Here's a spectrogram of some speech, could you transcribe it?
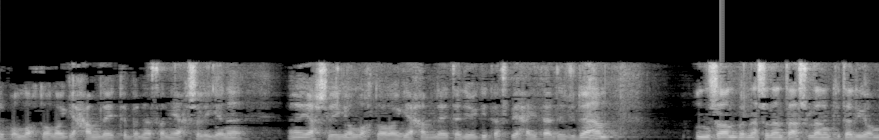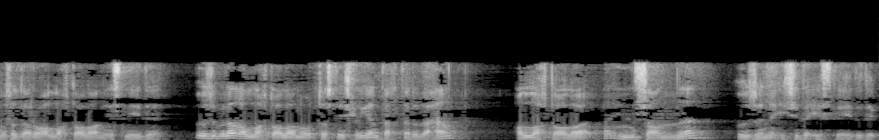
deb alloh taologa hamd aytib bir narsani yaxshiligini e, yaxshiligiga alloh taologa hamd aytadi yoki tasbeh aytadi. Juda ham inson bir narsadan ta'sirlanib ketadigan bo'lsa darrov alloh taoloni eslaydi o'zi bilan alloh taoloni o'rtasida eslagan taqdirda ham alloh taolo insonni o'zini ichida eslaydi deb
